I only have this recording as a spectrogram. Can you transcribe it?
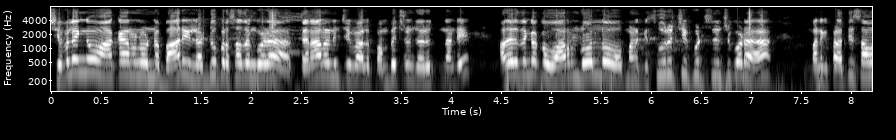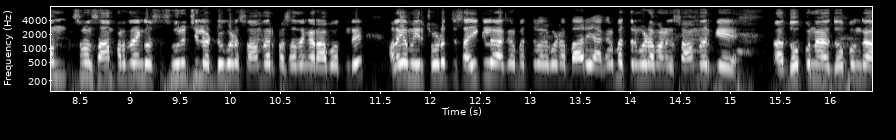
శివలింగం ఆకారంలో ఉన్న భారీ లడ్డు ప్రసాదం కూడా తెనాల నుంచి వాళ్ళు పంపించడం జరుగుతుందండి. అదేవిధంగా ఒక వారం రోజుల్లో మనకి సూరుచి ఫుడ్స్ నుంచి కూడా మనకి ప్రతి సంవత్సరం సాంప్రదాయంగా వస్తే సూరుచి లడ్డు కూడా స్వామివారి ప్రసాదంగా రాబోతుంది. అలాగే మీరు చూడొచ్చు సైకిల్ అగరబత్తి వల్ల కూడా భారీ అగరబత్తిని కూడా మనకి స్వామివారికి దూపన దూపంగా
